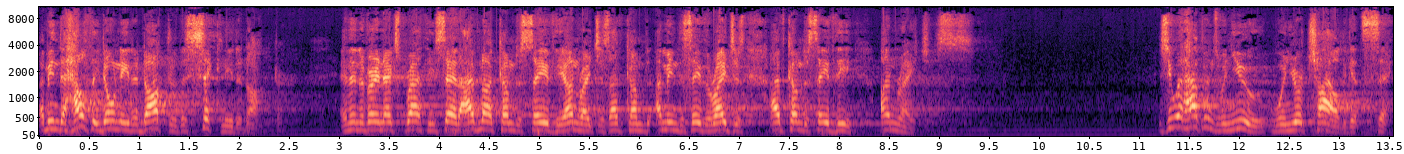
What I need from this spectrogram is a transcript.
I mean, the healthy don't need a doctor, the sick need a doctor. And then the very next breath, he said, I've not come to save the unrighteous. I've come, to, I mean, to save the righteous. I've come to save the unrighteous. You see what happens when you, when your child gets sick?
